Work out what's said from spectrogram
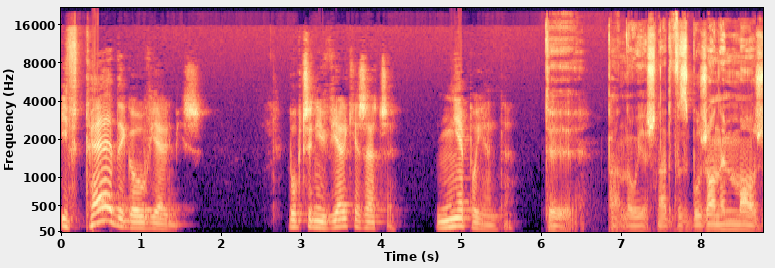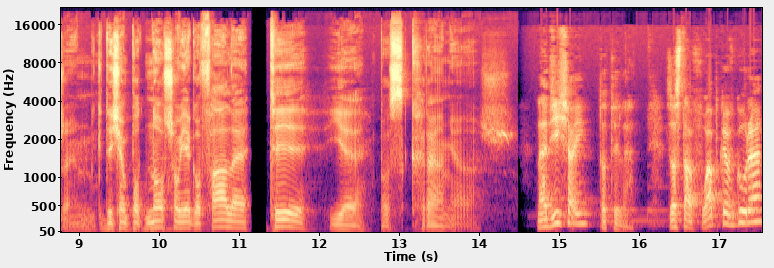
i wtedy go uwielbisz. Bóg czyni wielkie rzeczy, niepojęte. Ty panujesz nad wzburzonym morzem. Gdy się podnoszą jego fale, ty je poskramiasz. Na dzisiaj to tyle. Zostaw łapkę w górę,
